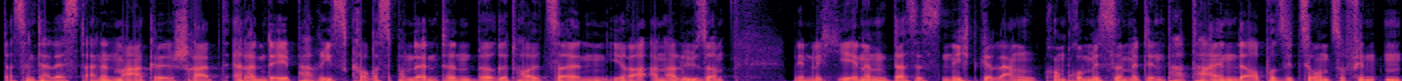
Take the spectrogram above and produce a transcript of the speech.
Das hinterlässt einen Makel, schreibt RND Paris-Korrespondentin Birgit Holzer in ihrer Analyse nämlich jenen, dass es nicht gelang, Kompromisse mit den Parteien der Opposition zu finden.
